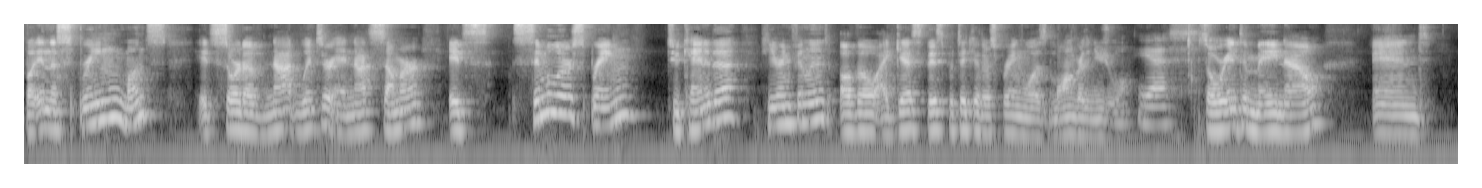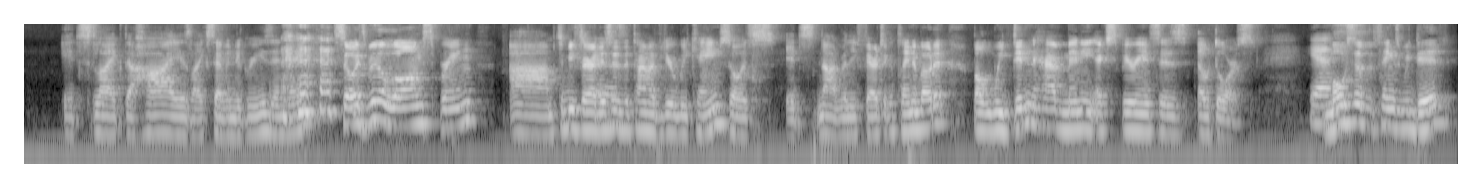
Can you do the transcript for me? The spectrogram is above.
But in the spring months, it's sort of not winter and not summer. It's similar spring to Canada here in Finland, although I guess this particular spring was longer than usual. yes. So we're into May now, and it's like the high is like seven degrees in May. so it's been a long spring. Um, to be fair, this is the time of year we came, so it's it's not really fair to complain about it. But we didn't have many experiences outdoors Yes. most of the things we did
